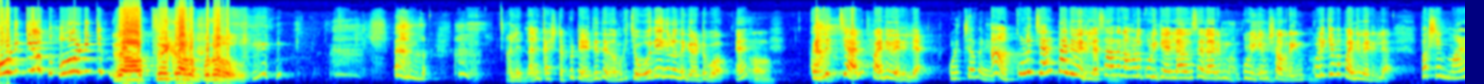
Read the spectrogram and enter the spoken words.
ഓടിക്കോ ഓടിക്കോ. രാത്രി കറുപ്പ് നിറവും. അല്ല എന്നാലും കഷ്ടപ്പെട്ട് എഴുതി തരും നമുക്ക് ചോദ്യങ്ങളും ഒന്ന് കേട്ടു പോവാം. ഏ? ആ. കുളിച്ചാൽ പനി വരില്ല. കുളിച്ചാ പനി? ആ കുളിച്ചാൽ പനി വരില്ല. സാധാരണ നമ്മൾ കുളിക്കാൻ എല്ലാ ദിവസവും എല്ലാവരും കുളിക്കും ഷവർ ചെയ്യും കുളിക്കുമ്പോ പനി വരില്ല. പക്ഷെ മഴ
